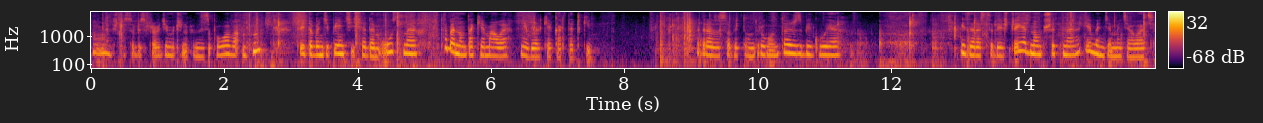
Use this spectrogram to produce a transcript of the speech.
Hmm, jeszcze sobie sprawdzimy, czy na pewno jest połowa. Mhm. Czyli to będzie 5 i 7 ósmych. To będą takie małe, niewielkie karteczki. Od razu sobie tą drugą też zbiguję. I zaraz sobie jeszcze jedną przytnę i będziemy działać.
